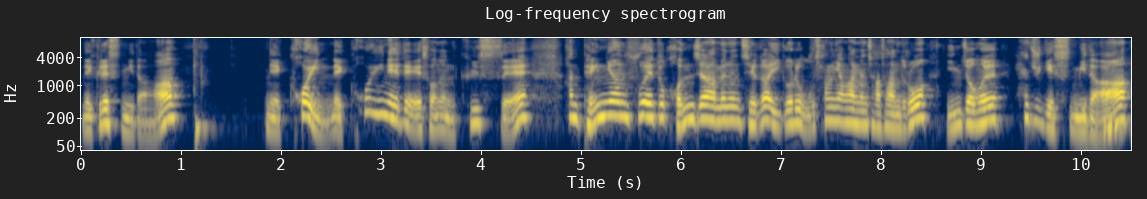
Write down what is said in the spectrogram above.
네, 그랬습니다. 네, 코인. 네, 코인에 대해서는 글쎄, 한 100년 후에도 건재하면은 제가 이거를 우상향하는 자산으로 인정을 해주겠습니다.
